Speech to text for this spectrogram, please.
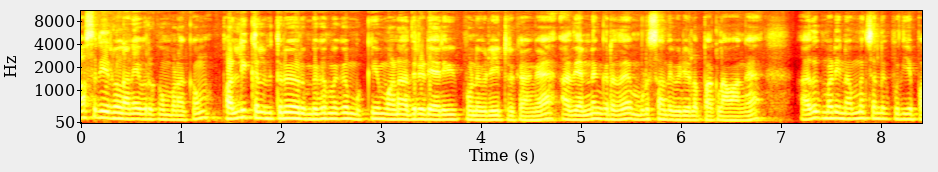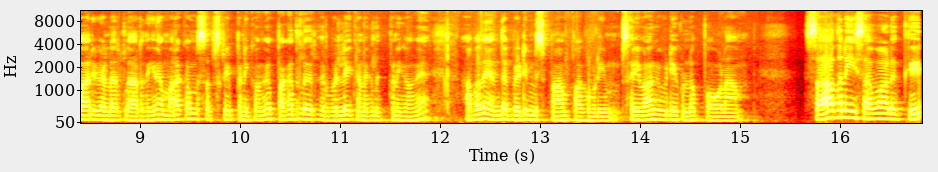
ஆசிரியர்கள் அனைவருக்கும் வணக்கம். பள்ளி கல்வித்துறை ஒரு மிக மிக முக்கியமான அதிரடி அறிவிப்பு ஒன்று வெளியிட்டிருக்காங்க. அது என்னங்கிறத முழுசா அந்த வீடியோவில் பார்க்கலாம் வாங்க. அதுக்கு முன்னாடி நம்ம சேனலுக்கு புதிய பார்வையாளர்களாக இருந்தீங்கன்னா மறக்காமல் சப்ஸ்கிரைப் பண்ணிக்கோங்க. பக்கத்தில் இருக்கிற பெல்லை கணக்கு பண்ணிக்கோங்க. அப்போ தான் எந்த பெட்டி மிஸ் பண்ணாமல் பார்க்க முடியும். சரி வாங்க வீடியோக்குள்ளே போகலாம். சாதனை சவாலுக்கு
